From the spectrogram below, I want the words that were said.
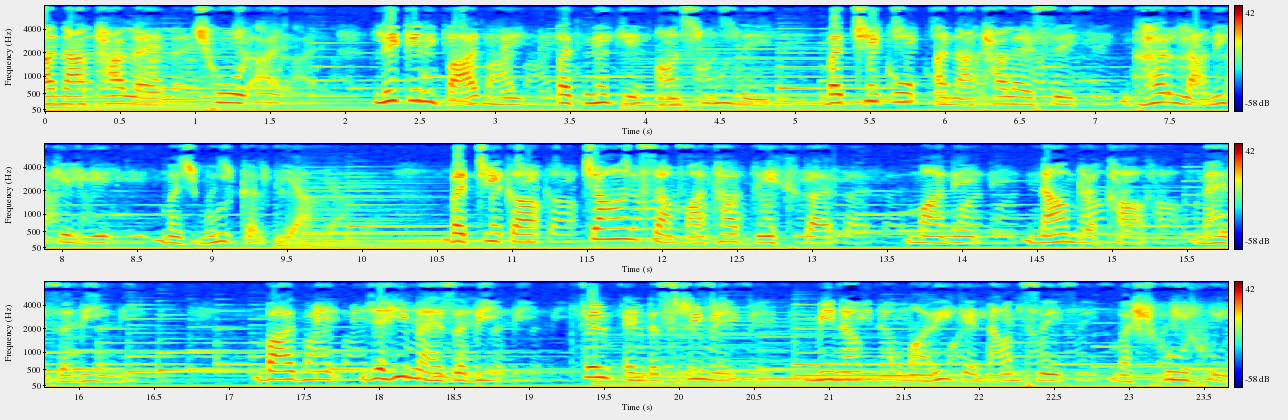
अनाथालय छोड़ आए। लेकिन बाद में पत्नी के आंसुओं ने बच्ची को अनाथालय से घर लाने के लिए मजबूर कर दिया। बच्ची का चाँद सा माथा देखकर माँ ने नाम रखा महजबीन बाद में यही महजबी फ़िल्म इंडस्ट्री में मीना कुमारी के नाम से मशहूर हुई।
